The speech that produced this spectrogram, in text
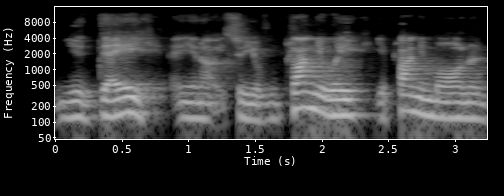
your day. You know, so you plan your week, you plan your morning,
